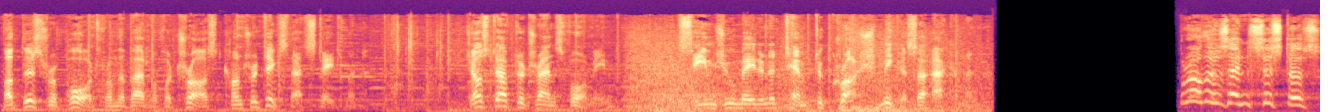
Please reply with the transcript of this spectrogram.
But this report from the Battle for Trost contradicts that statement. Just after transforming, it seems you made an attempt to crush Mikasa Ackerman. Brothers and sisters,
